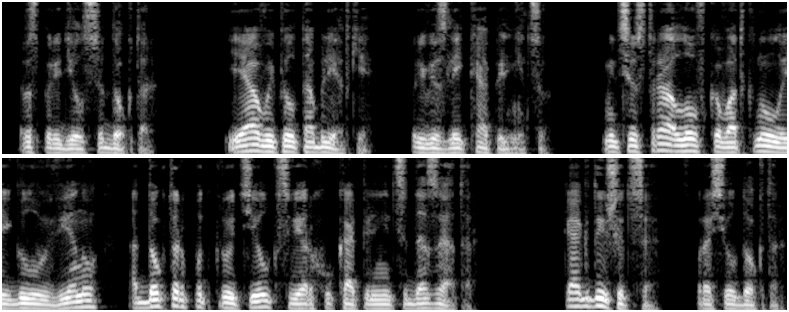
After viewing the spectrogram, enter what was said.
— распорядился доктор. Я выпил таблетки, привезли капельницу. Медсестра ловко воткнула иглу в вену, а доктор подкрутил к сверху капельницы дозатор. «Как дышится?» — спросил доктор.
